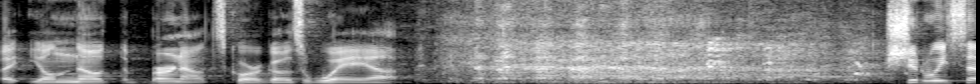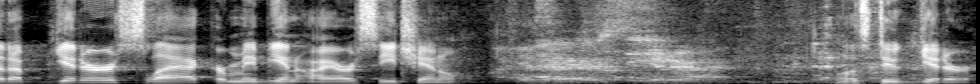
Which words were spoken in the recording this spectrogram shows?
but you'll note the burnout score goes way up. Should we set up Gitter, Slack, or maybe an IRC channel? Gitter. Let's do Gitter.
